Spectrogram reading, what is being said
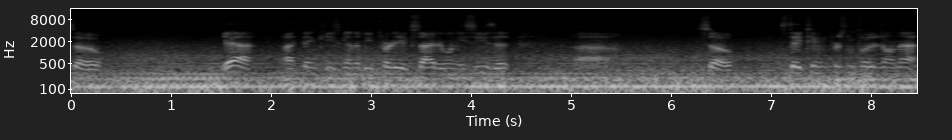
So, yeah, I think he's going to be pretty excited when he sees it. Uh, so, stay tuned for some footage on that.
